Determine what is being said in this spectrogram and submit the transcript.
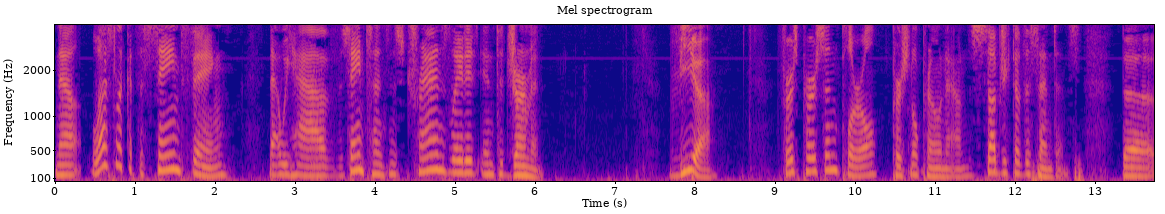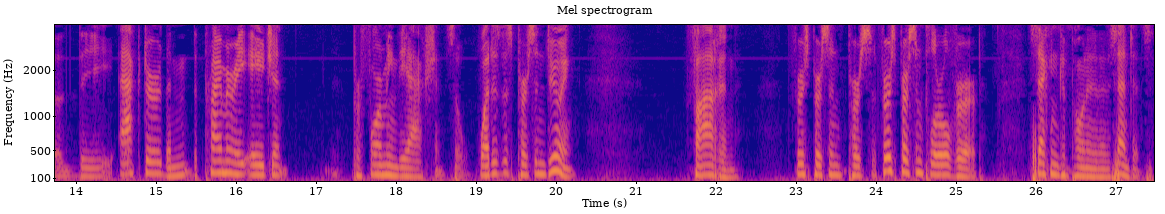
Now, let's look at the same thing that we have, the same sentence translated into German. Wir, first person, plural, personal pronoun, subject of the sentence. The, the actor, the, the primary agent performing the action. So what is this person doing? Fahren. First person, pers first person plural verb. Second component in the sentence.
